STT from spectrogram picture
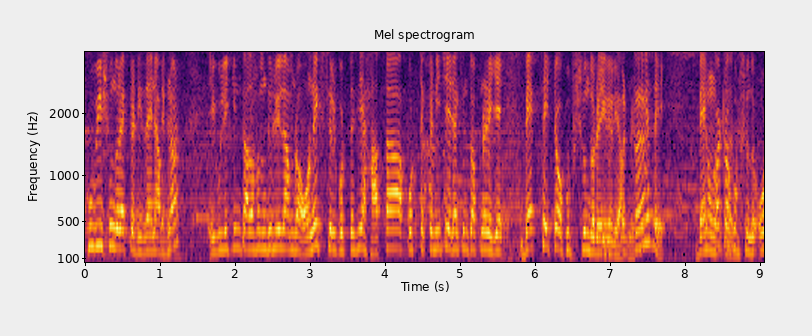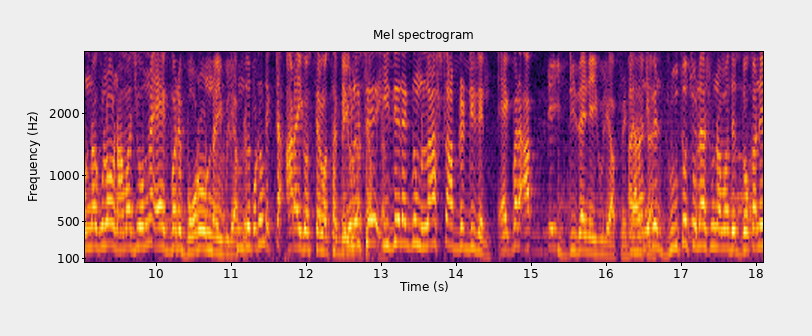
খুবই সুন্দর একটা ডিজাইন আপনার। এগুলি কিন্তু আলহামদুলিল্লাহ আমরা অনেক সেল করতেছি। হাতা প্রত্যেকটা নিচে এটা কিন্তু আপনার এই যে ব্যাক সাইডটাও খুব সুন্দর এইগুলি আপনার। ঠিক আছে? খুব সুন্দর। অন্যগুলোও নামাজি অন্য একবারে বড় আপনার। প্রত্যেকটা আড়াই গজ সেল থাকবে এগুলো হচ্ছে ঈদের একদম লাস্ট আপডেট ডিজাইন একবার আপডেট ডিজাইন এইগুলি আপনি আচ্ছা, যারা আচ্ছা। নেবেন দ্রুত চলে আসুন আমাদের দোকানে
